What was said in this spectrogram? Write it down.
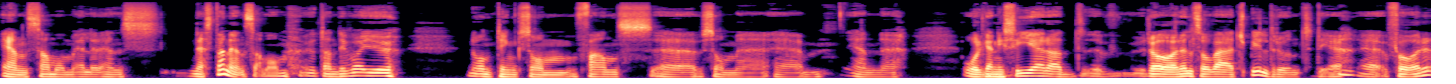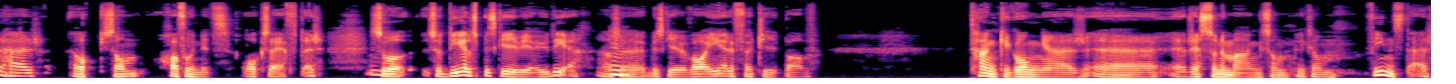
ensam om eller ens nästan ensam om. Utan det var ju någonting som fanns eh, som eh, en eh, organiserad rörelse och världsbild runt det mm. eh, före det här och som har funnits också efter. Mm. Så, så dels beskriver jag ju det, alltså mm. beskriver vad är det för typ av tankegångar, eh, resonemang som liksom finns där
